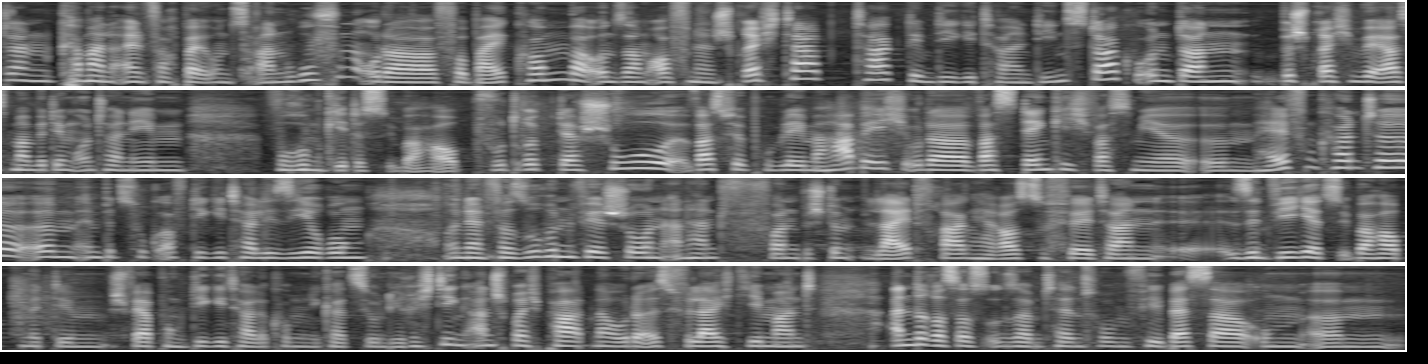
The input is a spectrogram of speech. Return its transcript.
Dann kann man einfach bei uns anrufen oder vorbeikommen bei unserem offenen Sprechtag, dem digitalen Dienstag. Und dann besprechen wir erstmal mit dem Unternehmen, worum geht es überhaupt? Wo drückt der Schuh? Was für Probleme habe ich? Oder was denke ich, was mir ähm, helfen könnte ähm, in Bezug auf Digitalisierung? Und dann versuchen wir schon anhand von bestimmten Leitfragen herauszufiltern, äh, sind wir jetzt überhaupt mit dem Schwerpunkt digitale Kommunikation die richtigen Ansprechpartner oder ist vielleicht jemand anderes aus unserem Zentrum viel besser, um ähm,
